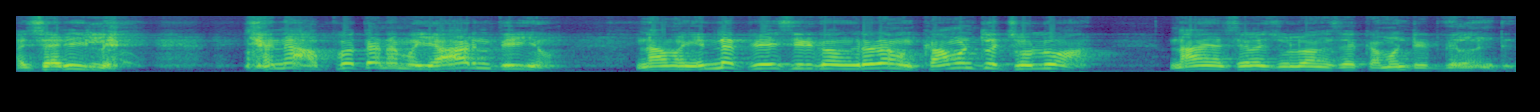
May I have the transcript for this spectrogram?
அது சரியில்லை. ஏன்னா அப்போ தான் நம்ம யாருன்னு தெரியும். நாம் என்ன பேசியிருக்கோங்கிறத அவன் கமெண்ட்டில் சொல்லுவான். நான் சில சொல்லுவாங்க சார் கமெண்ட் எடுத்துலான்ட்டு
